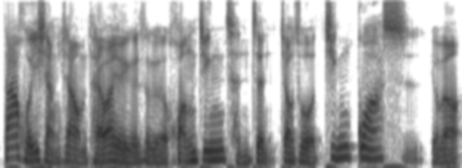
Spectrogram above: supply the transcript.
大家回想一下，我们台湾有一个这个黄金城镇，叫做金瓜石，有没有？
